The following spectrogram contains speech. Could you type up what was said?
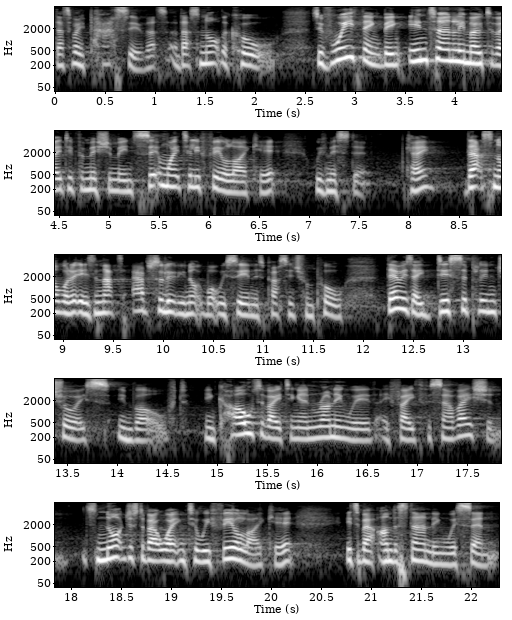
That's very passive. That's, that's not the call. So if we think being internally motivated for mission means sit and wait till you feel like it, we've missed it. Okay? That's not what it is, and that's absolutely not what we see in this passage from Paul. There is a disciplined choice involved in cultivating and running with a faith for salvation. It's not just about waiting till we feel like it, it's about understanding we're sent.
